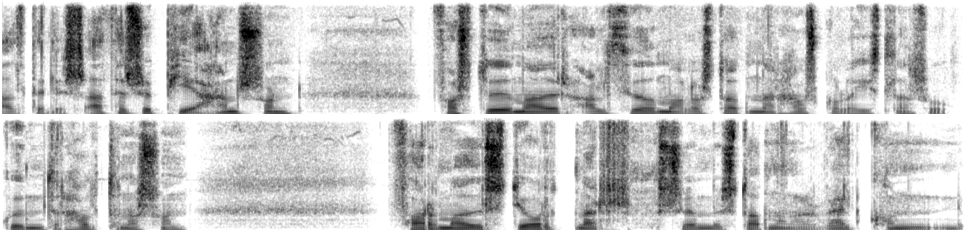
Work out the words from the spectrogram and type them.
aldeilis að þessu Pía Hansson forstuðumadur alþjóðamálastofnar Háskóla Íslands og Guðmundur Háltunarsson formaður stjórnar sömu stofnanar. Velkomin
